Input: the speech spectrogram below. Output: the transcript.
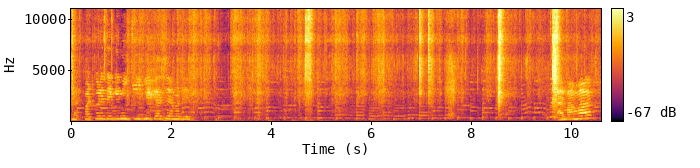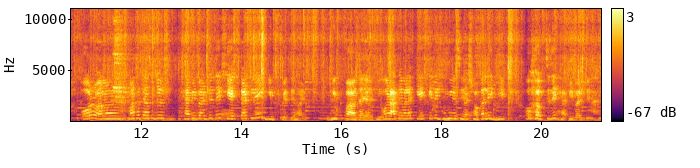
ঝটপট করে দেখে নি কি গিফট আছে আমাদের। আর মামা, ওর মাথাতে আছে যে হ্যাপি বার্থডেতে কেক কাটলে গিফট পেতে হয়। গিফট পাওয়া যায় আর কি। ও বেলা কেক কেটে ঘুমিয়েছে আর সকালে গিফট ও ভাবছে যে হ্যাপি বার্থডে গিফট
